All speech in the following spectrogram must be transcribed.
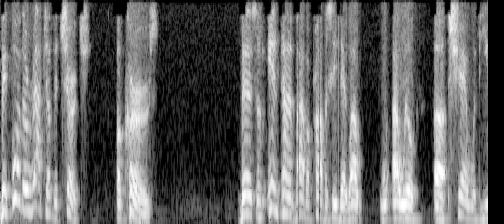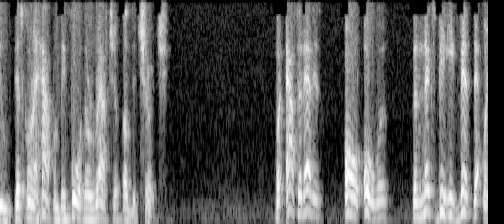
Before the rapture of the church occurs, there's some end time Bible prophecy that I, I will uh, share with you that's going to happen before the rapture of the church. But after that is all over, the next big event that will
